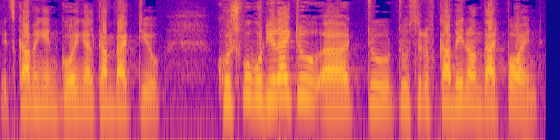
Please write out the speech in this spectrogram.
It's coming and going. I'll come back to you. Khushbu, would you like to uh, to to sort of come in on that point?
